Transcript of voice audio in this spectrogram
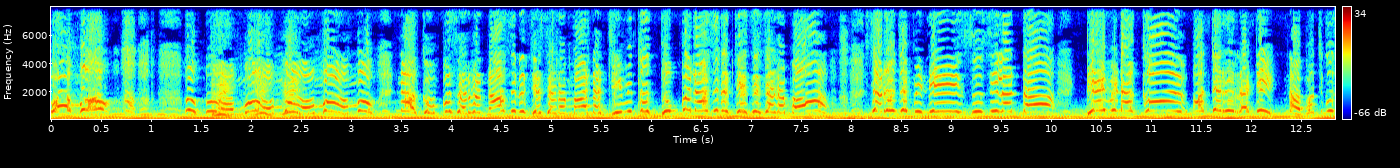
వామ్మో అమ్మో! అమ్మో ఏయ్. అమ్మో అమ్మో నా గొప్ప సర్వ నాశనం చేశాడమ్మా! నా జీవితం దుప్ప నాశనం చేసేశాడమ్మా! సరోజ పిన్ని సుశీలత్త డేవిడ్ అంకుల్ అందరూ రండి! నా బతుకు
